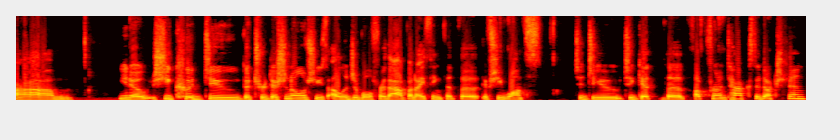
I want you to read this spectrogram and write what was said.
um, you know, she could do the traditional if she's eligible for that. But I think that the, if she wants to do, to get the upfront tax deduction,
